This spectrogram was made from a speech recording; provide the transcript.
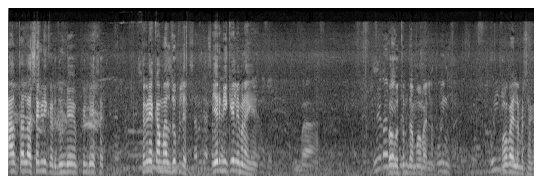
आवताला सगळीकडे दुंडे पिंडे सग- सगळे कामाला झुपलेत. पेरणी केली म्हणा हे. बर बघू तुमचा मोबाईल नंबर मोबाईल नंबर सांगा.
